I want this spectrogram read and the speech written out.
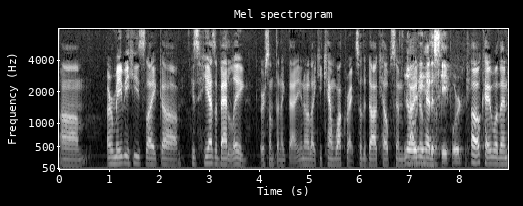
Um, or maybe he's like uh, he's he has a bad leg or something like that. You know, like he can't walk right, so the dog helps him. no, he him had a skateboard. Oh, okay. Well then,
